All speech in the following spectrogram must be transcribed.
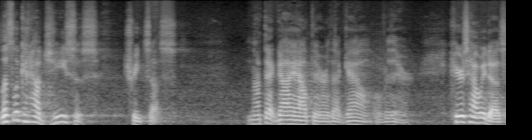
Let's look at how Jesus treats us. Not that guy out there or that gal over there. Here's how he does.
